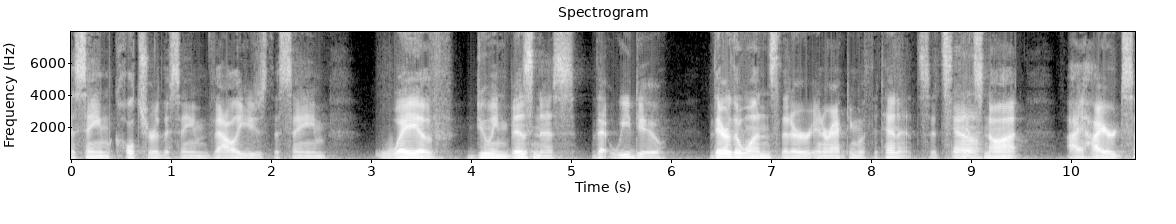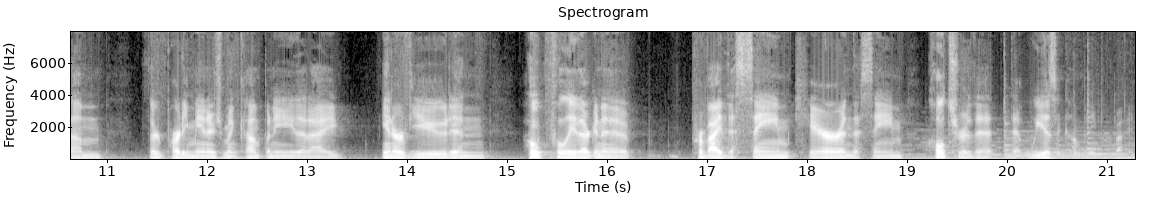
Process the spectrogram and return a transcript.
the same culture, the same values, the same way of doing business that we do, they're the ones that are interacting with the tenants. It's yeah. it's not I hired some third party management company that I interviewed and hopefully they're going to provide the same care and the same culture that, that we as a company provide.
